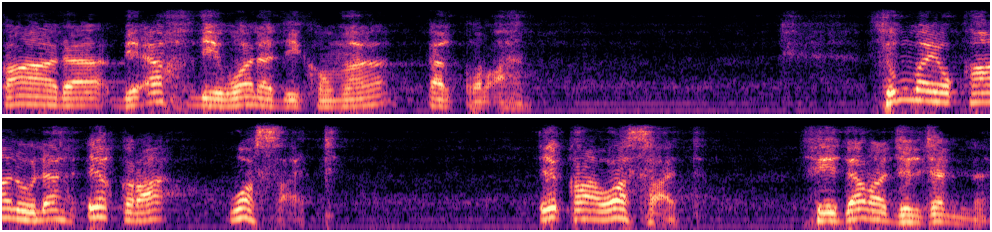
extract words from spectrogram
قال بأخذ ولدكما القرآن. ثم يقال له اقرأ واصعد اقرأ واصعد في درج الجنة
